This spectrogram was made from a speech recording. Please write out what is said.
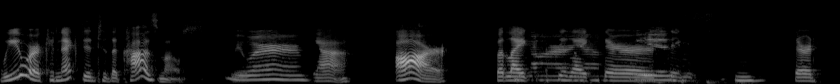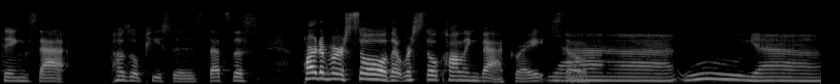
we were connected to the cosmos. We were. Yeah. Are. But like I feel like yeah. there are things Mm. there are things that puzzle pieces. That's this part of our soul that we're still calling back, right? So Yeah. Ooh, yeah.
